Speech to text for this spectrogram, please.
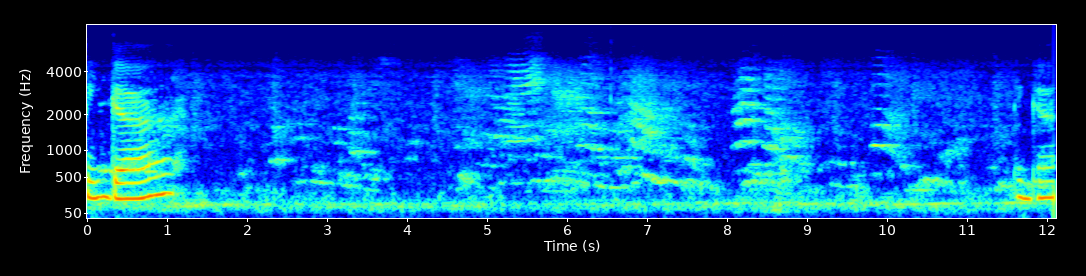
Tiga. Tiga.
